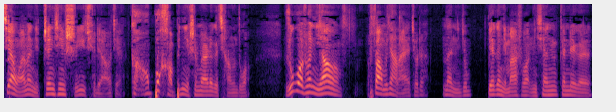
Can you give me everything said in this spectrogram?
见完了你真心实意去了解，搞不好比你身边这个强得多。如果说你要放不下来，就这，那你就别跟你妈说，你先跟这个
